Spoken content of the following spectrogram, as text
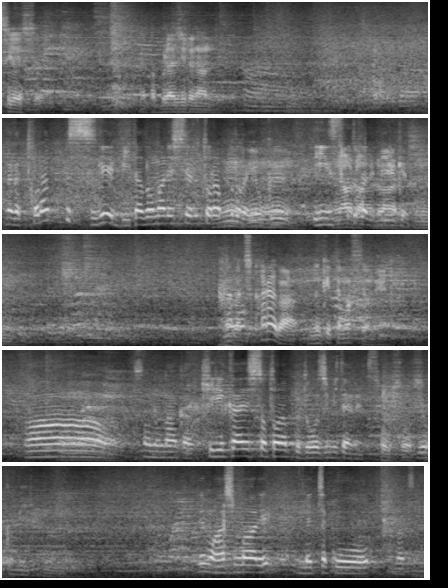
強いですよ。やっぱブラジルなんで。なんかトラップすげえビタ止まりしてるトラップとかよくインスタとかで見るけど。なんか力が抜けてますよね。ああそのなんか切り返しとトラップ同時みたいなやつ。そうそうそう。よく見るでも足回りめっちゃこうなんつうの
